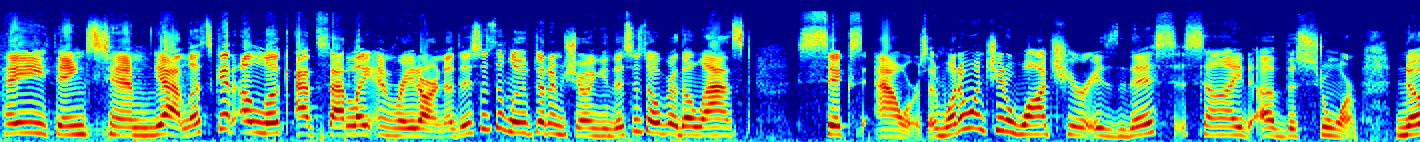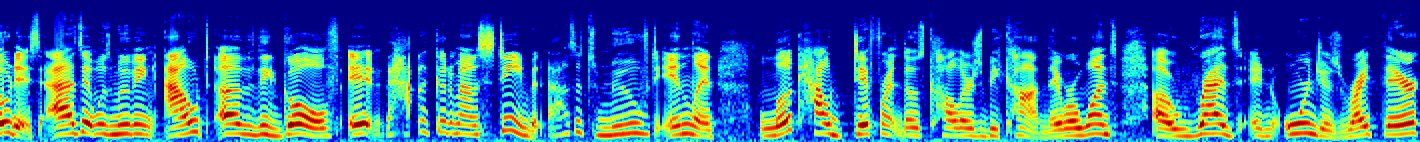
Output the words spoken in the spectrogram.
Hey, thanks, Tim. Yeah, let's get a look at satellite and radar. Now, this is the loop that I'm showing you. This is over the last six hours. And what I want you to watch here is this side of the storm. Notice as it was moving out of the Gulf, it had a good amount of steam, but as it's moved inland, look how different those colors become. They were once uh, reds and oranges right there.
